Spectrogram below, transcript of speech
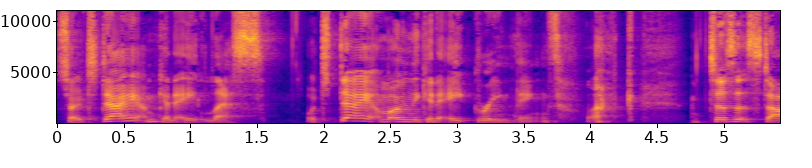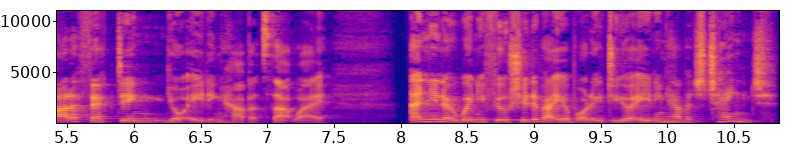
So today I'm going to eat less. Or today I'm only going to eat green things. like, does it start affecting your eating habits that way? And you know, when you feel shit about your body, do your eating habits change?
